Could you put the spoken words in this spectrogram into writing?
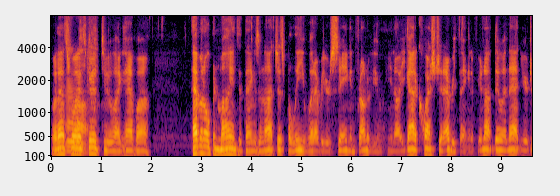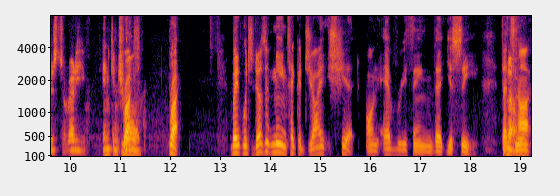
Well, that's and, why it's uh, good to like have a have an open mind to things and not just believe whatever you're seeing in front of you. You know, you got to question everything, and if you're not doing that, you're just already in control. Right. right. But which doesn't mean take a giant shit on everything that you see. That's no. not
